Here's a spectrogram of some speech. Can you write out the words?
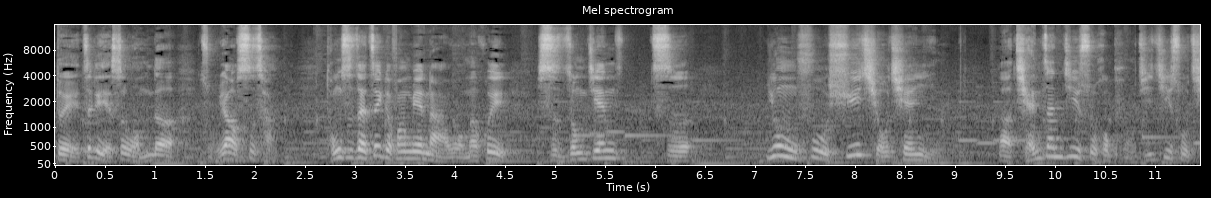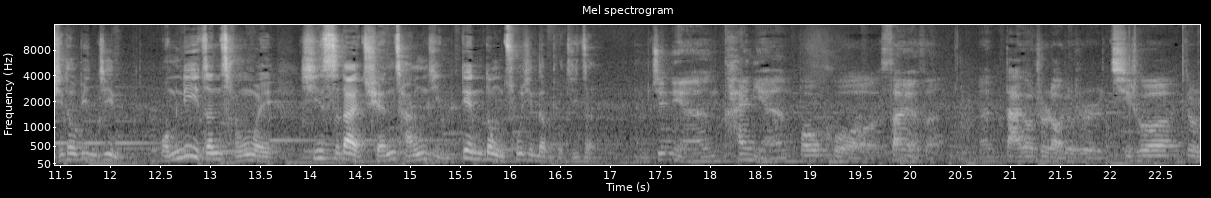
对，这个也是我们的主要市场。同时，在这个方面呢，我们会始终坚持用户需求牵引，啊，前瞻技术和普及技术齐头并进。我们力争成为新时代全场景电动出行的普及者。今年开年，包括三月份，嗯，大家都知道，就是汽车就是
